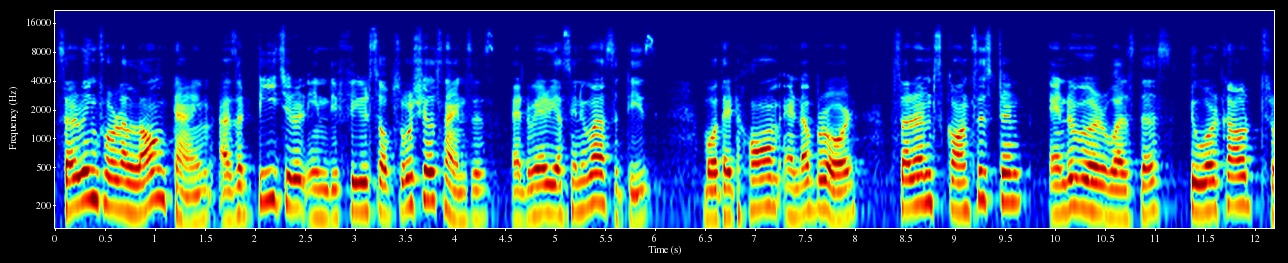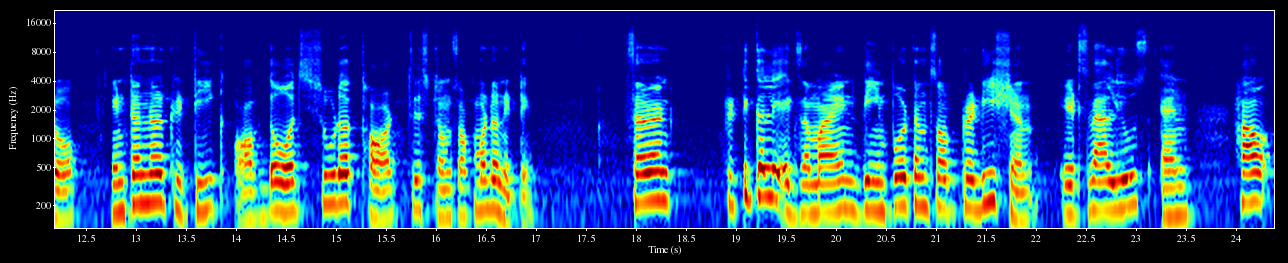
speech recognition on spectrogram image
Serving for a long time as a teacher in the fields of social sciences at various universities, both at home and abroad, Saran's consistent endeavor was thus to work out through internal critique of those pseudo-thought systems of modernity. Saran critically examined the importance of tradition, its values, and how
